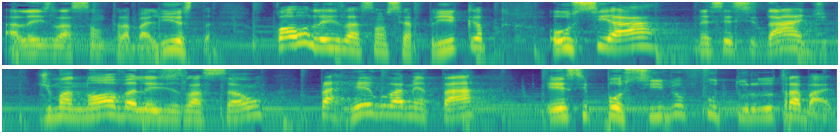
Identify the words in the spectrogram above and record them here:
a legislação trabalhista, qual legislação se aplica ou se há necessidade de uma nova legislação para regulamentar esse possível futuro do trabalho.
